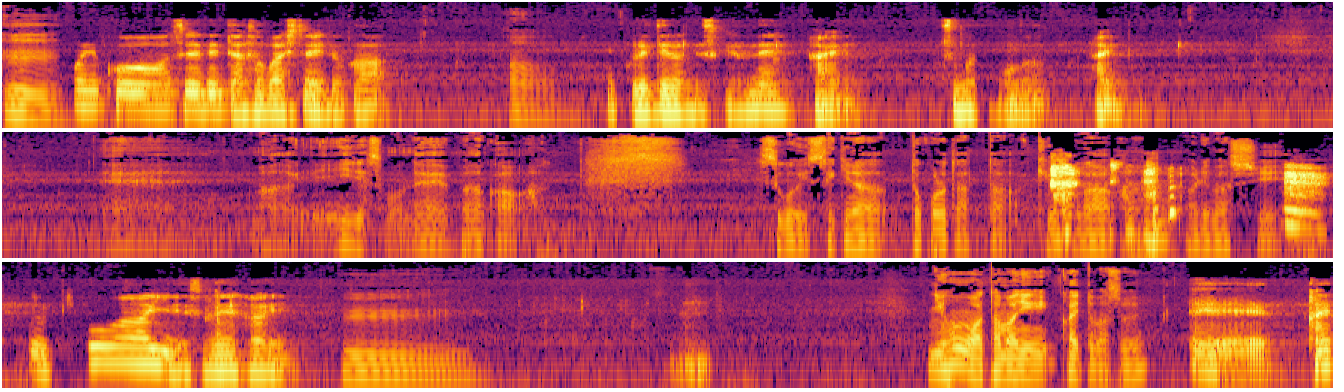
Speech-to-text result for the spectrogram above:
うん。ここにこう連れてって遊ばしたりとかくれてるんですけどね。はい。妻の方が。はい。まあ、いいですもんね。やっぱなんか、すごい素敵なところだった記憶が ありますし。気候はいいですね。はい。うーん。日本はたまに帰ってます？えー帰っ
